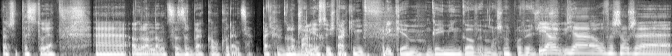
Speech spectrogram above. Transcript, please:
znaczy testuję. E, oglądam, co zrobiła konkurencja, taka globalna. Czyli jesteś tak? takim freakiem gamingowym, można powiedzieć. Ja, ja uważam, że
